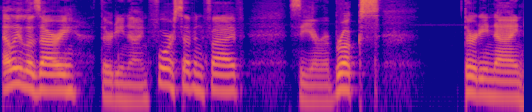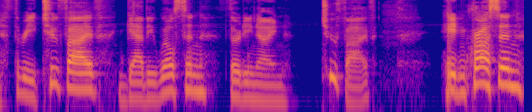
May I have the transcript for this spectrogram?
Ellie Lazzari, 39 475, Sierra Brooks, 39325, Gabby Wilson, 3925, Haydn Crossen,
